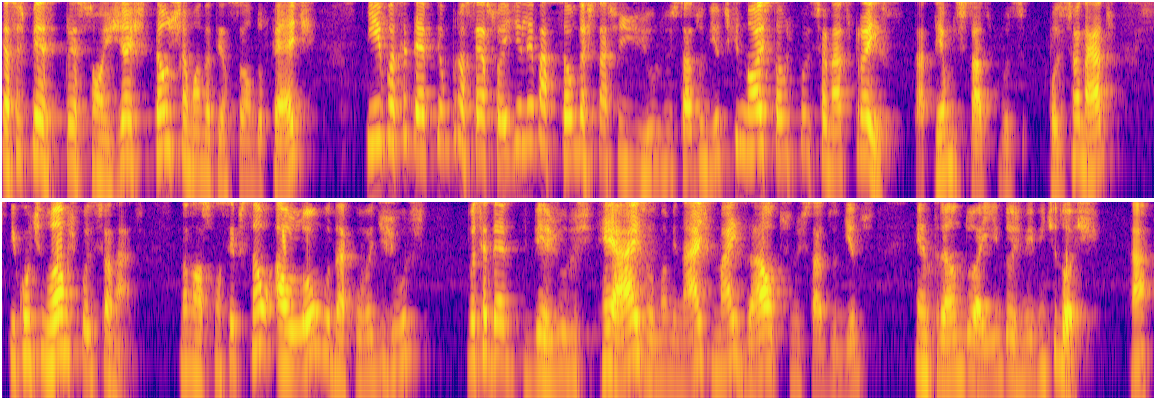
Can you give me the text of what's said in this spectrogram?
Essas pressões já estão chamando a atenção do Fed e você deve ter um processo aí de elevação das taxas de juros nos Estados Unidos, que nós estamos posicionados para isso. Tá? Temos estados posicionados e continuamos posicionados na nossa concepção, ao longo da curva de juros, você deve ver juros reais ou nominais mais altos nos Estados Unidos entrando aí em 2022. Tá?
